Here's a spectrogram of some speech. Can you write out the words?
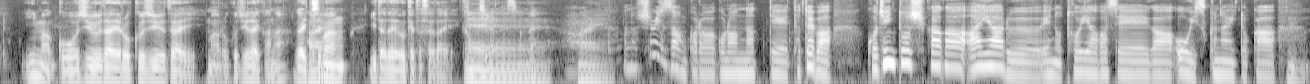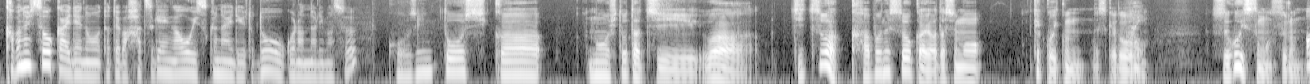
今50代60代まあ60代かな？が一番痛手を受けた世代かもしれないですよね。えーはい。あの清水さんからご覧になって例えば個人投資家が IR への問い合わせが多い少ないとか、うん株主総会での例えば発言が多い少ないでいうとどうご覧になります？個人投資家の人たちは実は株主総会私も結構行くんですけど、はいすごい質問するんです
